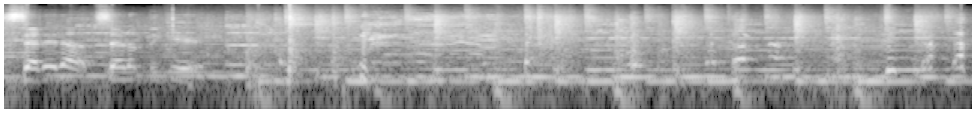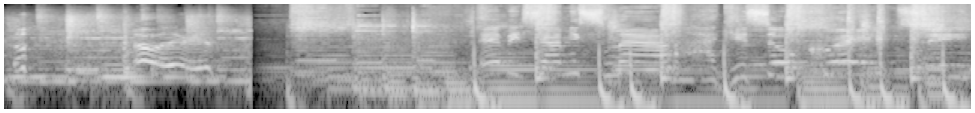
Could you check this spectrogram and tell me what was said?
Set it up, set up the gear. oh, there he is. Every time you smile, I get so crazy.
